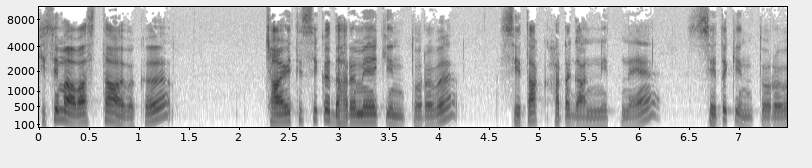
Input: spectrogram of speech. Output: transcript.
කිසිම අවස්ථාවක චෛතසික ධර්මයකින් තොරව සිතක් හටගන්නෙත් නැහැ. සිතකින් තොරව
